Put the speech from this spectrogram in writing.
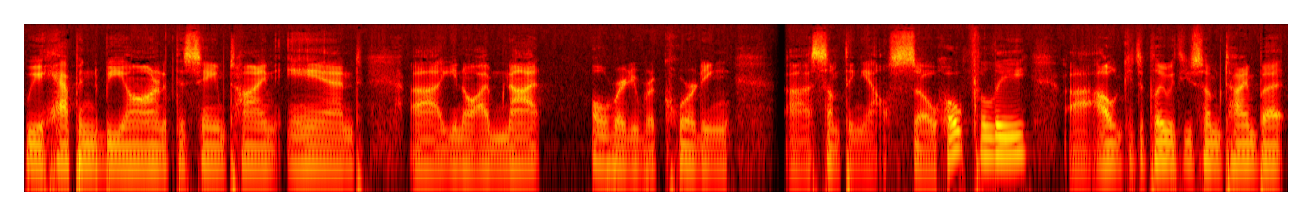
we happen to be on at the same time, and uh, you know I'm not already recording uh, something else. So hopefully uh, I'll get to play with you sometime, but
